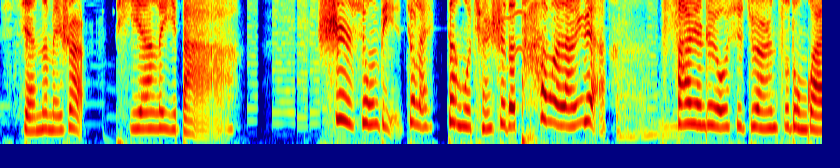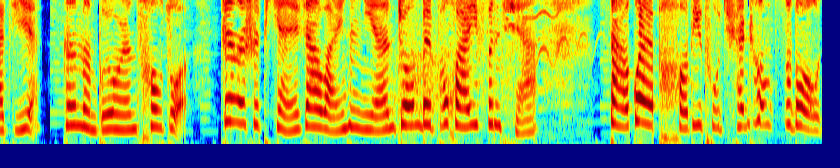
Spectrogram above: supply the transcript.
闲的没事儿，体验了一把，是兄弟就来干我全市的贪玩蓝月，发现这游戏居然自动挂机，根本不用人操作，真的是舔一下玩一年，装备不花一分钱，打怪跑地图全程自动，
